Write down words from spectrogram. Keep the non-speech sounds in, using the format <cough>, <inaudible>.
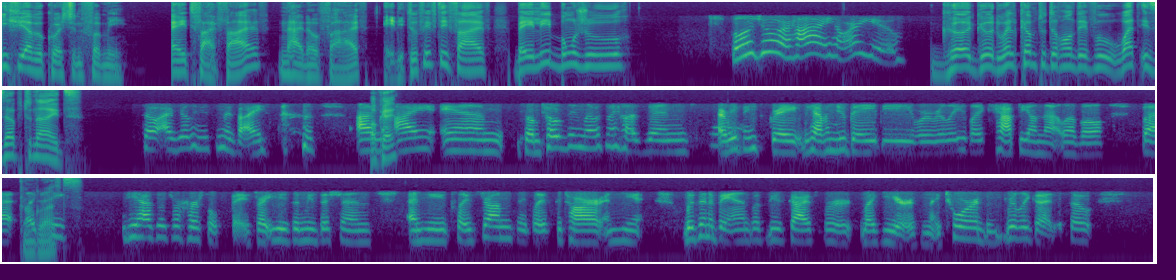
If you have a question for me, 855 905 8255. Bailey, bonjour. Bonjour. Hi. How are you? Good, good. Welcome to the rendezvous. What is up tonight? So I really need some advice. <laughs> um, Okay. I am so I'm totally in love with my husband. Everything's great. We have a new baby. We're really like happy on that level. But like he he has his rehearsal space, right? He's a musician and he plays drums and he plays guitar and he was in a band with these guys for like years and they toured really good. So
